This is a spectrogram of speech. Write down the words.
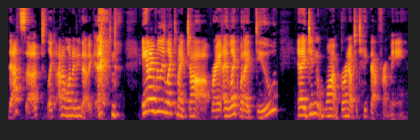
that sucked. Like, I don't want to do that again. and I really liked my job, right? I like what I do. And I didn't want burnout to take that from me,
